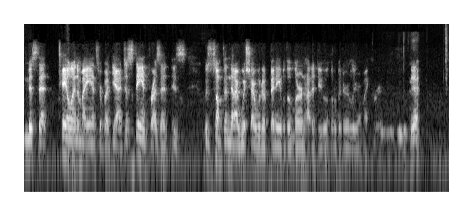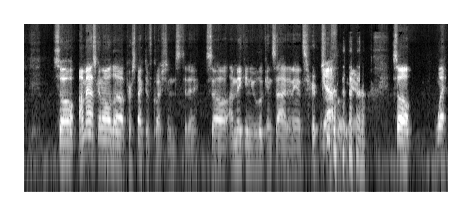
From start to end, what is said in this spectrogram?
missed that tail end of my answer, but yeah, just staying present is was something that I wish I would have been able to learn how to do a little bit earlier in my career. Yeah, So I'm asking all the perspective questions today. So I'm making you look inside and answer. Yeah. so what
